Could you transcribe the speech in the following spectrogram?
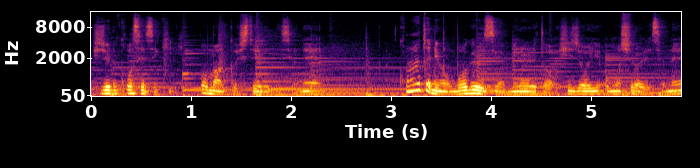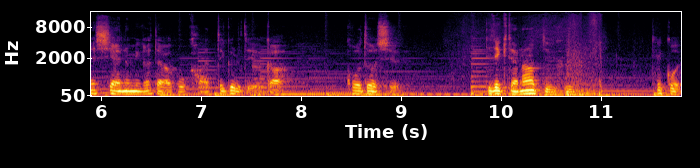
非常に好成績をマークしているんですよね。この辺りも防御率が見れると非常に面白いですよね。試合の見方がこう変わってくるというか好投手出てきたなというふうに結構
